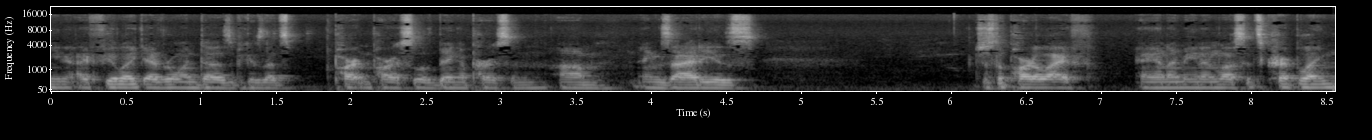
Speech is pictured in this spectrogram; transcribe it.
mean, I feel like everyone does because that's part and parcel of being a person. Um, anxiety is just a part of life. And I mean, unless it's crippling,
